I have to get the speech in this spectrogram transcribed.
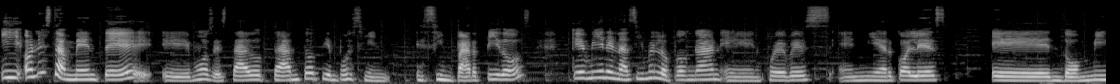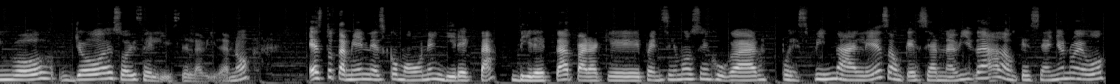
y honestamente hemos estado tanto tiempo sin, sin partidos que miren, así me lo pongan en jueves, en miércoles, en domingo, yo soy feliz de la vida, ¿no? Esto también es como una indirecta, directa, para que pensemos en jugar pues finales, aunque sea Navidad, aunque sea Año Nuevo,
